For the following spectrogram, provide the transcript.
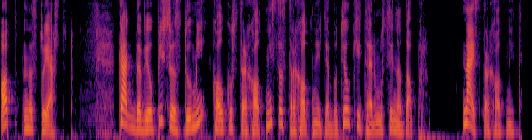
от настоящето. Как да ви опиша с думи колко страхотни са страхотните бутилки и термоси на Допър най-страхотните.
